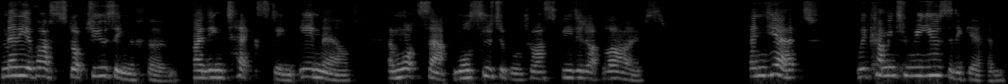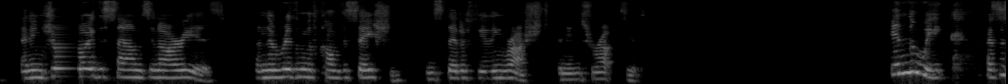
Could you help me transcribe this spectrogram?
many of us stopped using the phone, finding texting, email, and WhatsApp more suitable to our speeded up lives. And yet, we're coming to reuse it again and enjoy the sounds in our ears and the rhythm of conversation instead of feeling rushed and interrupted. In the week, as a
